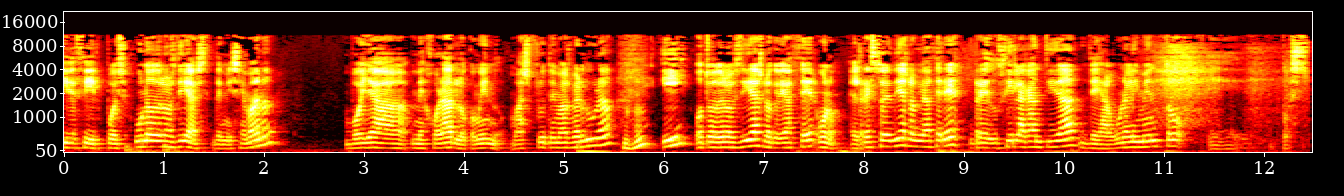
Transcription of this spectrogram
y decir, pues uno de los días de mi semana voy a mejorarlo comiendo más fruta y más verdura. Y otro de los días lo que voy a hacer, bueno, el resto de días lo que voy a hacer es reducir la cantidad de algún alimento, eh, pues,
